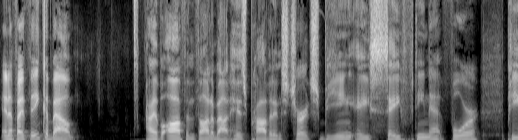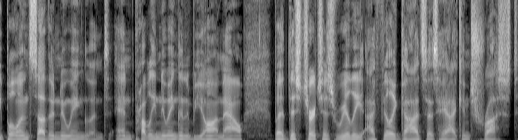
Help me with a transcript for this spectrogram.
And if I think about I've often thought about his Providence Church being a safety net for people in southern New England and probably New England and beyond now. But this church has really, I feel like God says, hey, I can trust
